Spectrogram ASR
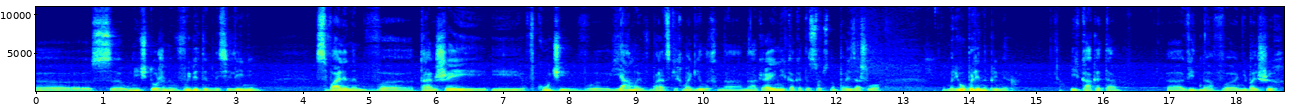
э, с уничтоженным, выбитым населением, сваленным в траншеи и в кучи, в ямы, в братских могилах на, на окраине, как это, собственно, произошло. В Мариуполе, например, и как это э, видно в небольших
